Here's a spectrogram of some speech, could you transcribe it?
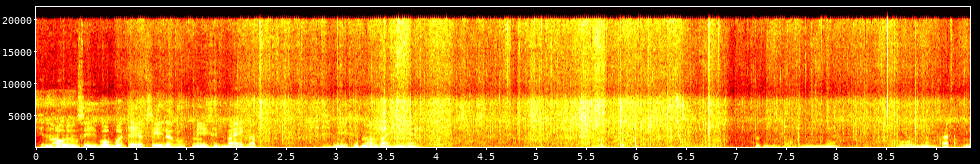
เห็นเอาอย่างสี่โบเบิร์ตเอฟสี่แล้วก็มีขึ้นไหมครับมีขึ้นมาไหมเนี่ยตัวนี้ดอกนี้เนี่ยโอ้ยยังกัดหู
